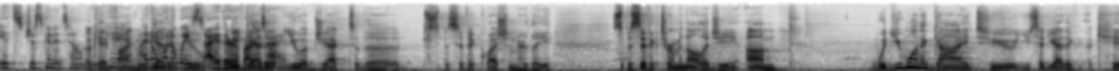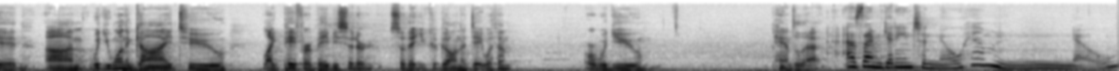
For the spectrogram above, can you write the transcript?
it's just going to tell me, Okay, hey, fine. We I don't want to waste You- either of our time. It. You object to the specific question or the specific terminology. Um, would you want a guy to? You said you had a, a kid. Um, would you want a guy to like pay for a babysitter so that you could go on a date with him, or would you handle that? As I'm getting to know him, no.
